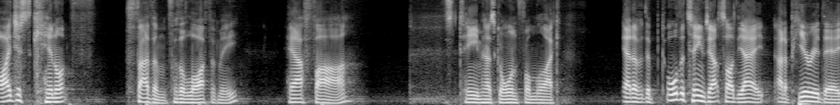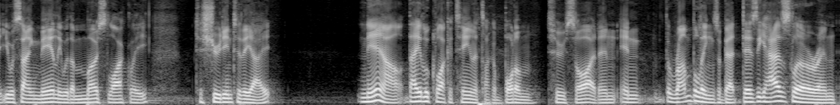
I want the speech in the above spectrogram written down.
I just cannot f- fathom for the life of me how far this team has gone from like out of the all the teams outside the eight at a period there you were saying Manly were the most likely to shoot into the eight. Now they look like a team that's like a bottom two side, and and the rumblings about Desi Hasler and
